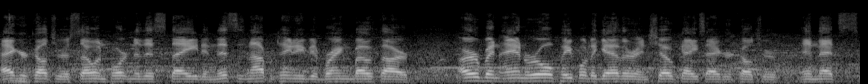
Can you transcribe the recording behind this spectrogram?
Agriculture is so important to this state, and this is an opportunity to bring both our urban and rural people together and showcase agriculture, and that's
